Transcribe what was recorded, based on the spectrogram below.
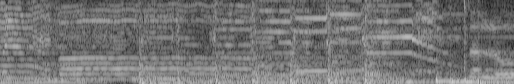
แม่นบอสรุ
